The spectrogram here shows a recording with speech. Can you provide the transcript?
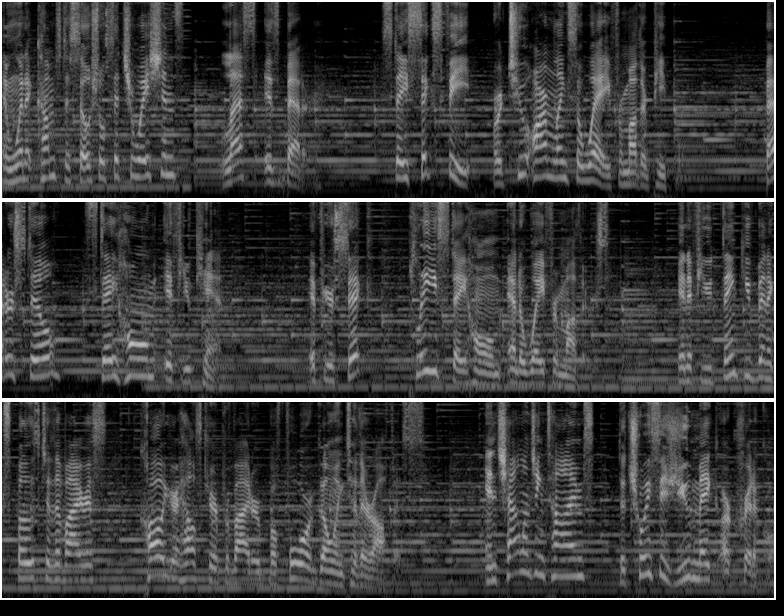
And when it comes to social situations, less is better. Stay six feet or two arm lengths away from other people. Better still, stay home if you can. If you're sick, please stay home and away from others. And if you think you've been exposed to the virus, call your healthcare provider before going to their office. In challenging times, the choices you make are critical.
